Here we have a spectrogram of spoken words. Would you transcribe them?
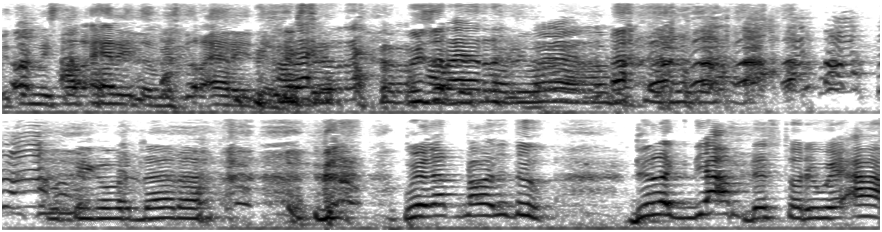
itu Mr. R itu, Mr. R itu. Mr. R. Kuping berdarah. gue ingat banget itu. Dia lagi di update story WA.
